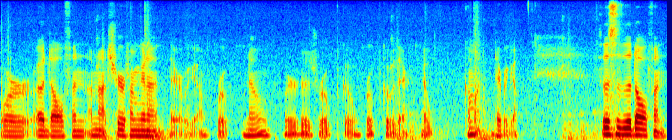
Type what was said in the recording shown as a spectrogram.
or a dolphin. I'm not sure if I'm gonna, there we go. Rope, no, where does rope go? Rope go there. Nope, come on, there we go. So this is the dolphin.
